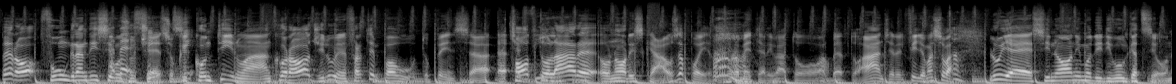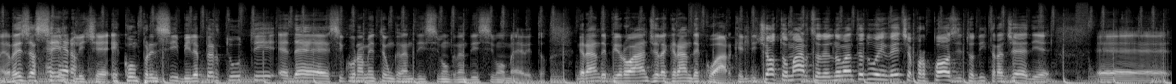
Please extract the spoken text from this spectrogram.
però fu un grandissimo Eh beh, successo sì, che sì. continua ancora oggi lui nel frattempo ha avuto pensa Ma eh, lauree honoris causa poi Ah. naturalmente è arrivato Alberto Angela il figlio ma insomma lui è sinonimo di divulgazione resa semplice e comprensibile per tutti ed è sicuramente un grandissimo grandissimo merito grande Piero Angela grande Quark il 18 marzo del 92 invece a proposito di tragedie eh,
